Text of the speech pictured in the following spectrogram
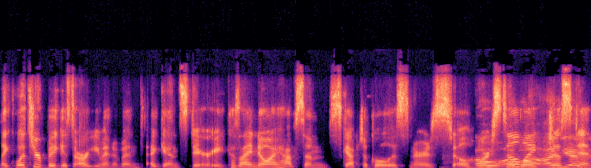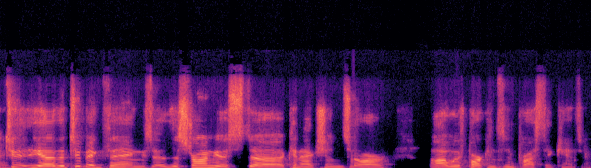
like what's your biggest argument against dairy? Because i know i have some skeptical listeners still who oh, are still well, like just uh, yeah, in. the two, yeah the two big things uh, the strongest uh, connections are uh, with parkinson's prostate cancer.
